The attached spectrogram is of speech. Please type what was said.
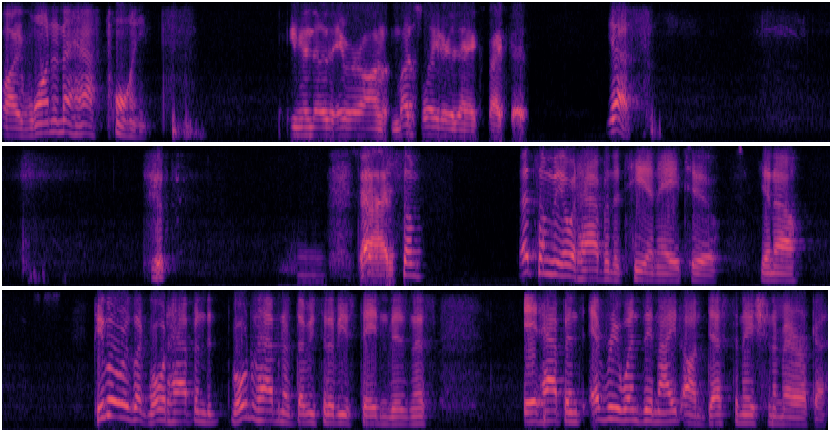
by one and a half points. even though they were on much later than expected. Yes. That's some. That's something that would happen to TNA too. You know, people are always like, "What would happen? To, what would happen if WCW stayed in business?" It happens every Wednesday night on Destination America.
